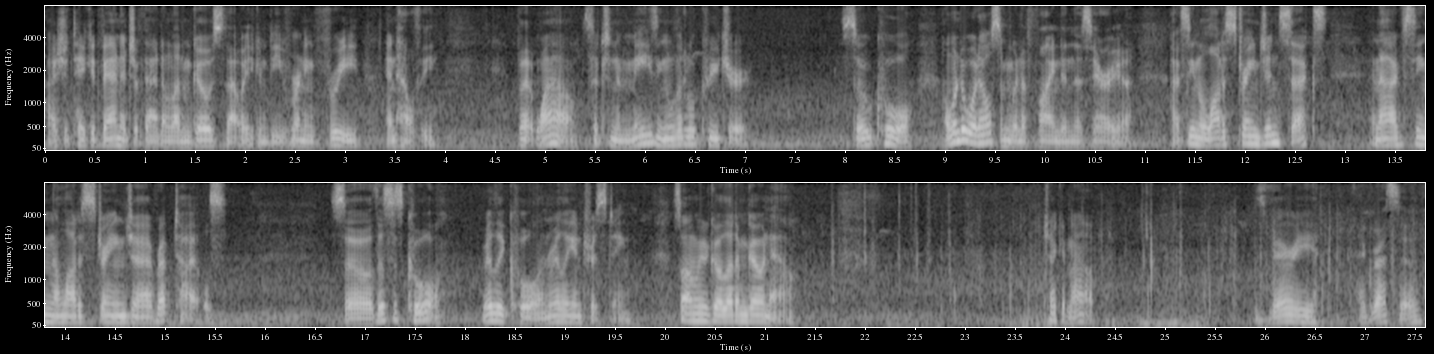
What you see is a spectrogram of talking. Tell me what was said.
I should take advantage of that and let him go so that way he can be running free and healthy. But wow, such an amazing little creature. So cool. I wonder what else I'm going to find in this area. I've seen a lot of strange insects, and I've seen a lot of strange uh, reptiles. So this is cool. Really cool and really interesting. So I'm going to go let him go now. Check him out. He's very aggressive.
